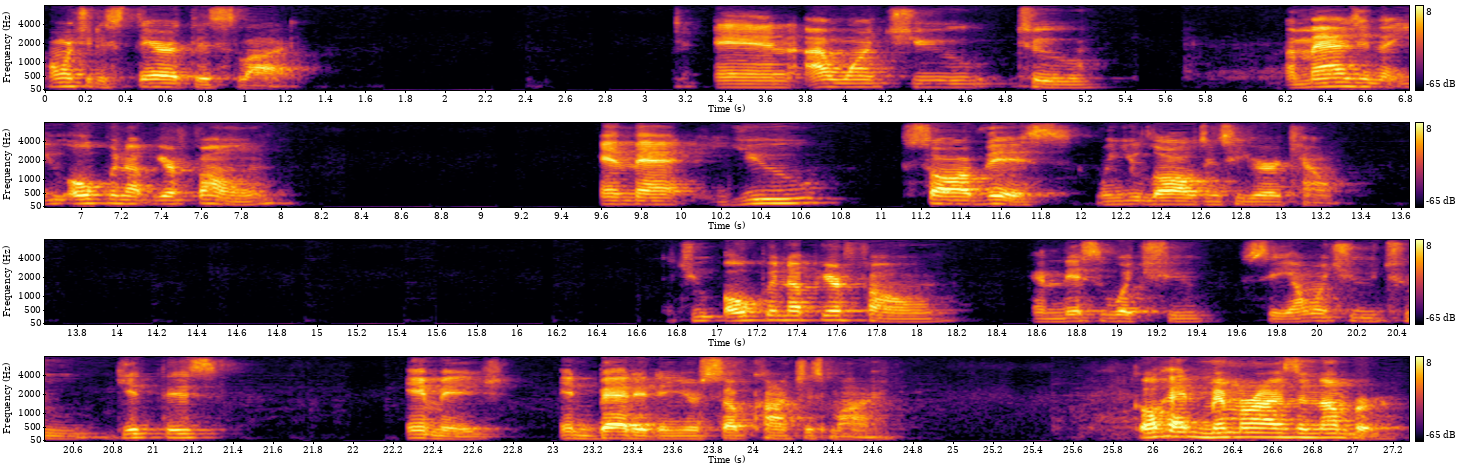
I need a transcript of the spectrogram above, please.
I want you to stare at this slide. And I want you to imagine that you open up your phone and that you saw this when you logged into your account. that you open up your phone and this is what you see. I want you to get this image embedded in your subconscious mind. Go ahead and memorize the number.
